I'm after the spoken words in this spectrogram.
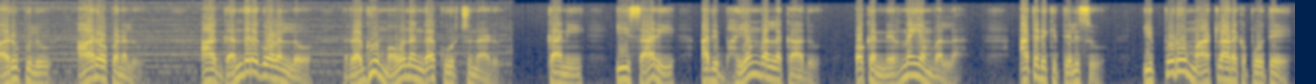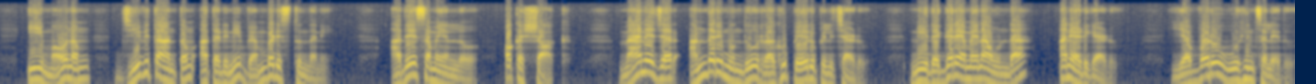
అరుపులు ఆరోపణలు. ఆ గందరగోళంలో రఘు మౌనంగా కూర్చున్నాడు. కాని ఈసారి అది భయం వల్ల కాదు ఒక నిర్ణయం వల్ల. అతడికి తెలుసు ఇప్పుడూ మాట్లాడకపోతే ఈ మౌనం జీవితాంతం అతడిని వెంబడిస్తుందని. అదే సమయంలో ఒక షాక్. మేనేజర్ అందరి ముందు రఘు పేరు పిలిచాడు. నీ దగ్గరేమైనా ఉందా? అని అడిగాడు. ఎవ్వరూ ఊహించలేదు.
